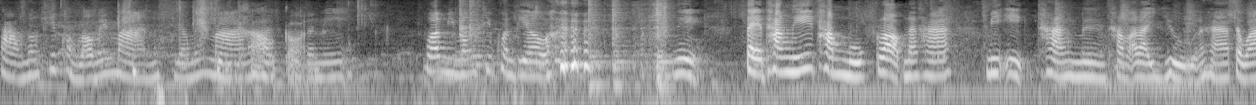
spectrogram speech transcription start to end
สาวๆน้องทิพย์ของเราไม่มานะยังไม่มานะคะตอนนี้ เพราะว่ามีน้องทิพย์คนเดียว นี่ แต่ทางนี้ทำหมูกรอบนะคะ มีอีกทางหนึ่งทำอะไรอยู่นะคะ แต่ว่า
